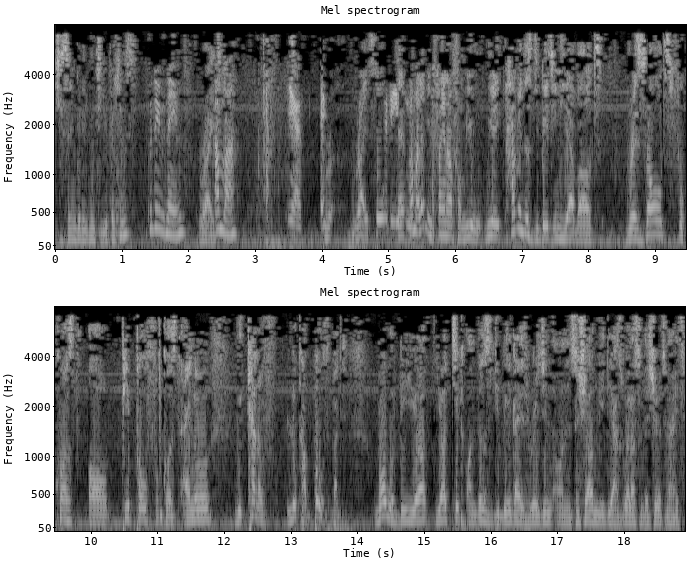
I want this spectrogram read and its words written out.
She's saying good evening to you, Patience. Good evening. Right. Amma. Yes. R- right. So, Good uh, evening. Amma, let me find out from you. We're having this debate in here about results focused or people focused. I know we kind of look at both, but what would be your, your take on this debate that is raging on social media as well as on the show tonight?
